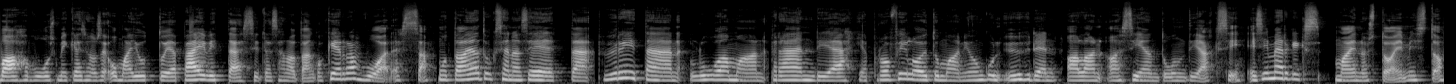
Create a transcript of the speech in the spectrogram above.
vahvuus, mikä se on se oma juttu ja päivittää sitä sanotaanko kerran vuodessa. Mutta ajatuksena se, että pyritään luomaan brändiä ja profiloitumaan jonkun yhden alan asiantuntijaksi. Esimerkiksi mainostoimisto.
